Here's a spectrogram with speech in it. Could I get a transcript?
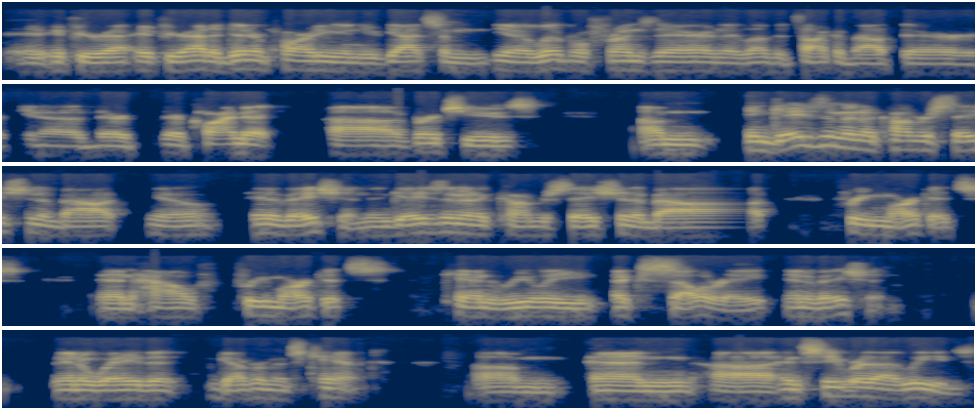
if you're at, if you're at a dinner party and you've got some you know liberal friends there and they love to talk about their you know their their climate uh, virtues, um, engage them in a conversation about you know innovation. Engage them in a conversation about free markets and how free markets can really accelerate innovation in a way that governments can't, um, and uh, and see where that leads.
